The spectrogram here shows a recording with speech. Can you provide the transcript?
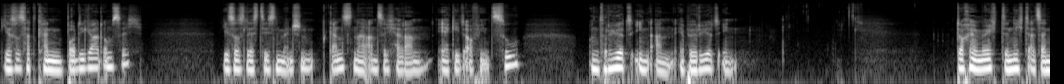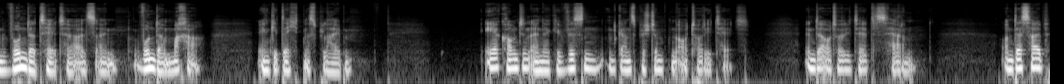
Jesus hat keinen Bodyguard um sich. Jesus lässt diesen Menschen ganz nah an sich heran. Er geht auf ihn zu und rührt ihn an. Er berührt ihn. Doch er möchte nicht als ein Wundertäter, als ein Wundermacher in Gedächtnis bleiben. Er kommt in einer gewissen und ganz bestimmten Autorität, in der Autorität des Herrn. Und deshalb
